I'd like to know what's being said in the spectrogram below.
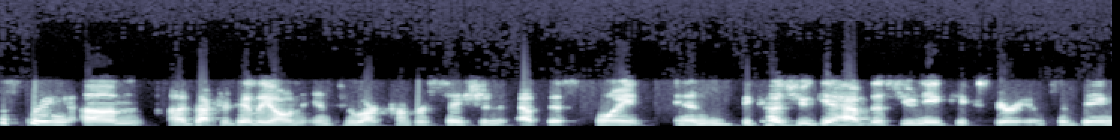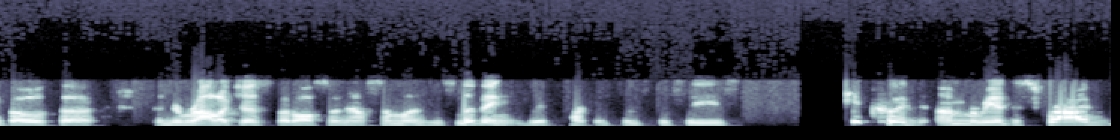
Let's bring um, uh, Dr. De Leon into our conversation at this point. And because you have this unique experience of being both a, a neurologist, but also now someone who's living with Parkinson's disease, if you could, um, Maria, describe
